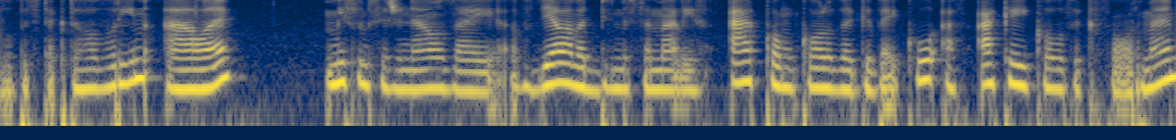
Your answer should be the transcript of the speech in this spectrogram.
vôbec takto hovorím, ale myslím si, že naozaj vzdelávať by sme sa mali v akomkoľvek veku a v akejkoľvek forme.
